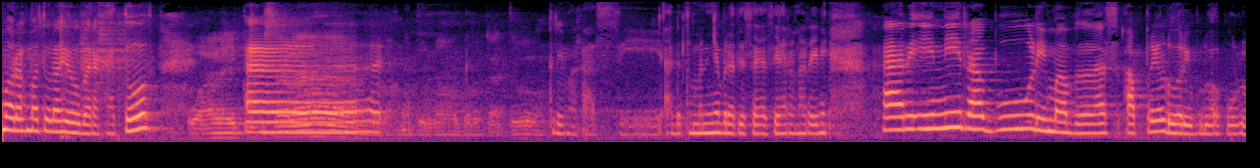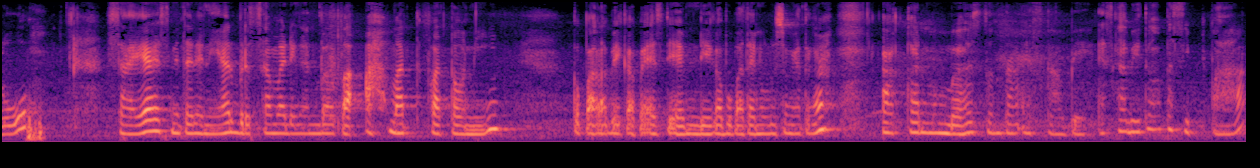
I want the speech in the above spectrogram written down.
warahmatullahi wabarakatuh. Waalaikumsalam Eh, warahmatullahi wabarakatuh. Terima kasih. Ada temennya berarti saya siaran hari ini. Hari ini Rabu 15 April 2020. Saya Esmita Daniar bersama dengan Bapak Ahmad Fatoni, Kepala BKP SDMD Kabupaten Hulu Sungai Tengah akan membahas tentang SKB. SKB itu apa sih, Pak?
